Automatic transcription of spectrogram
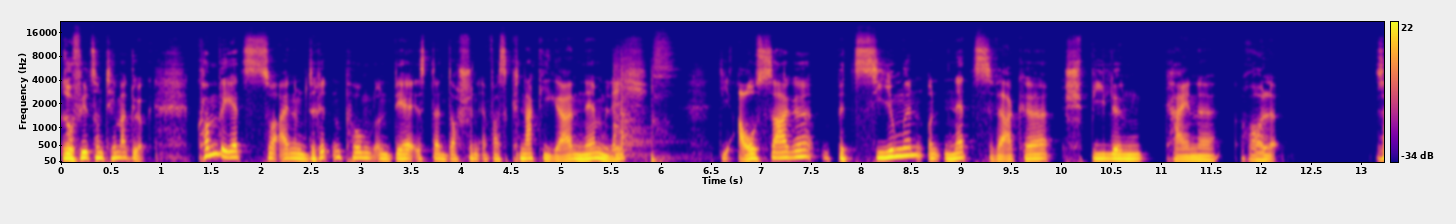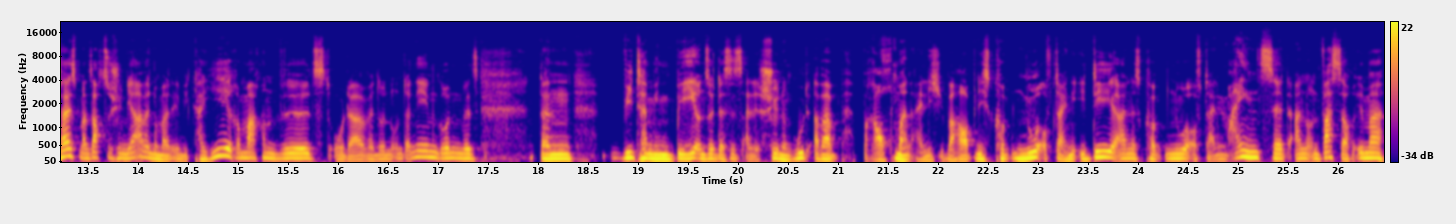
So viel zum Thema Glück. Kommen wir jetzt zu einem dritten Punkt und der ist dann doch schon etwas knackiger, nämlich die Aussage, Beziehungen und Netzwerke spielen keine Rolle. Das heißt, man sagt so schön, ja, wenn du mal irgendwie Karriere machen willst oder wenn du ein Unternehmen gründen willst, dann Vitamin B und so, das ist alles schön und gut, aber braucht man eigentlich überhaupt nicht. Es kommt nur auf deine Idee an, es kommt nur auf dein Mindset an und was auch immer.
